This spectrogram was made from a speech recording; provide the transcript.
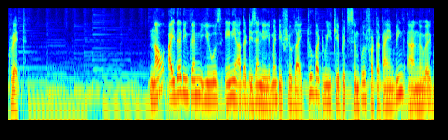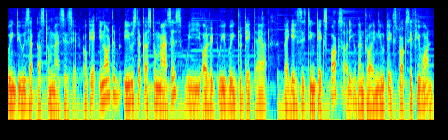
Great now either you can use any other design element if you like to but we'll keep it simple for the time being and we're going to use a custom masses here okay? In order to use the custom masses we already we're going to take the like existing text box or you can draw a new text box if you want.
